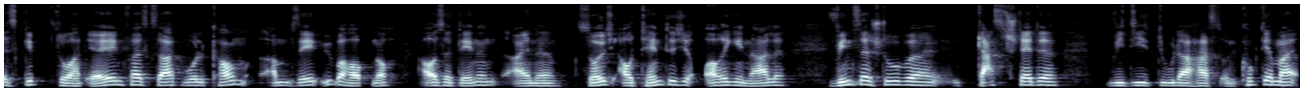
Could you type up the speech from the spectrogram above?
es gibt, so hat er jedenfalls gesagt, wohl kaum am See überhaupt noch, außer denen eine solch authentische, originale Winzerstube, Gaststätte, wie die du da hast. Und guck dir mal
